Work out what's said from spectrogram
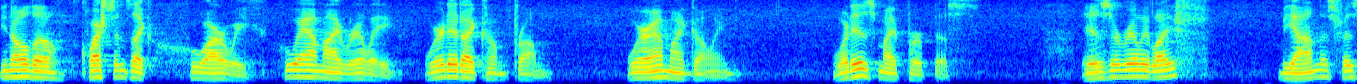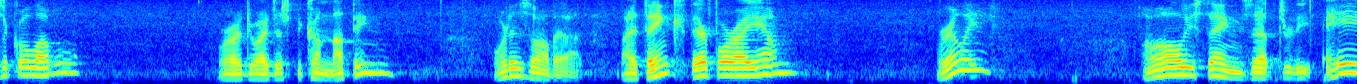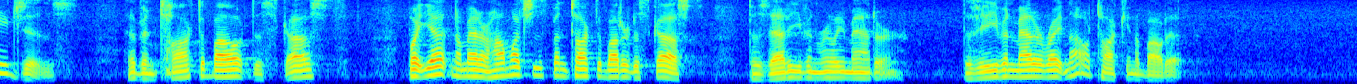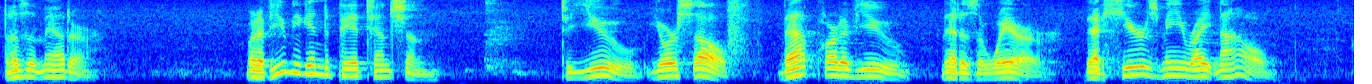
You know, the questions like, who are we? Who am I really? Where did I come from? Where am I going? What is my purpose? Is there really life beyond this physical level? Or do I just become nothing? What is all that? I think, therefore I am? Really? All these things that through the ages have been talked about, discussed, but yet, no matter how much has been talked about or discussed, does that even really matter? Does it even matter right now talking about it? Does it matter? But if you begin to pay attention to you, yourself, that part of you that is aware, that hears me right now,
